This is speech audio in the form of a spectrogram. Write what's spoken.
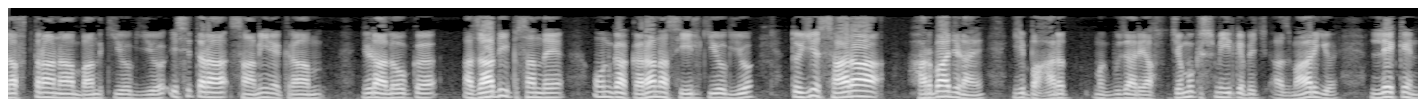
دفترانہ بند کیو گیو۔ اسی طرح سامعین اکرام، جڑا لوگ آزادی پسند ہیں، ان کا کرانا سیل کیو گیو۔ تو یہ سارا حربہ جڑا ہے، یہ بھارت مقبوضہ ریاست جموں کشمیر کے بچ آزما رہی ہے۔ لیکن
